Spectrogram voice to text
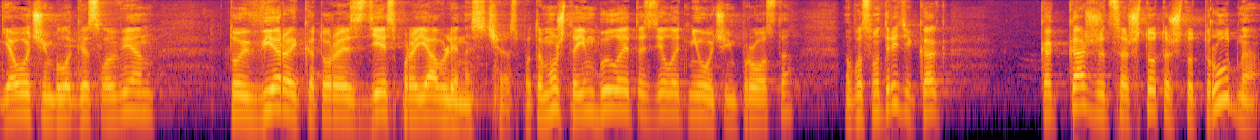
Я очень благословен той верой, которая здесь проявлена сейчас. Потому что им было это сделать не очень просто. Но посмотрите, как, как кажется что-то, что трудно,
